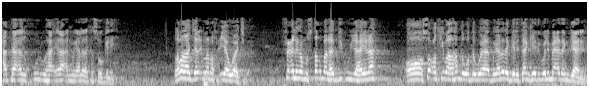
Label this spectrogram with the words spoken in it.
xataa adkhuluhaa ilaa aan magaalada ka soo gelaya labadaa jeer in la rafciyaa waajiba. Ficliga mustaqbal haddii uu yahayna oo socodkii baad hadda wadda magaalada gelitaankeedii weli ma aadan gaarin.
